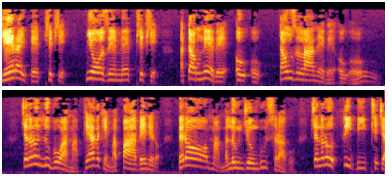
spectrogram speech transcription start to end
ရဲတိုက်ပဲဖြစ်ဖြစ်မျော်စင်ပဲဖြစ်ဖြစ်အတောင်နဲ့ပဲအုပ်အုပ်တောင်းစလားနဲ့ပဲအုပ်အုပ်ကျွန်တော်လူဘဝမှာဘုရားသခင်မပါဘဲနဲ့တော့ဘယ်တော့မှမလုံခြုံဘူးဆိုတာကိုကျွန်တော်သိပြီးဖြစ်ကြ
